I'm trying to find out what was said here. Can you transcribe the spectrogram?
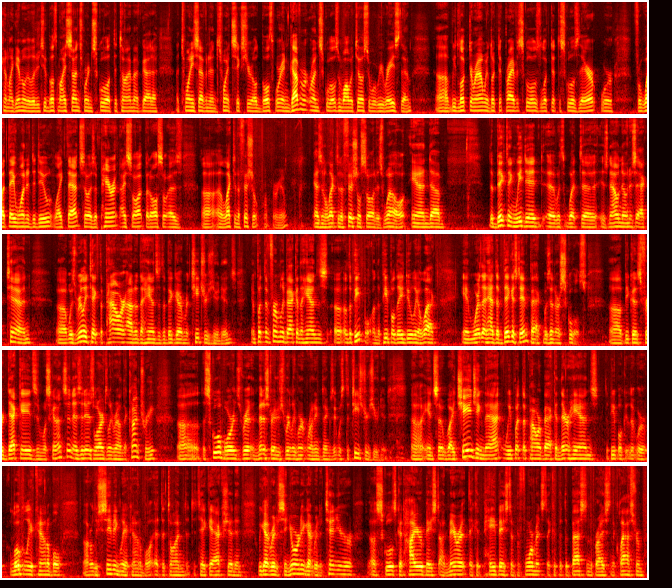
kind of like Emily alluded to, both my sons were in school at the time. I've got a, a 27 and a 26 year old. Both were in government run schools in Wauwatosa where we raised them. Uh, we looked around, we looked at private schools, looked at the schools there were for what they wanted to do like that. So as a parent, I saw it, but also as uh, an elected official, oh, as an elected official saw it as well. And uh, the big thing we did uh, with what uh, is now known as Act 10 uh, was really take the power out of the hands of the big government teachers unions and put them firmly back in the hands of the people and the people they duly elect. And where that had the biggest impact was in our schools. Uh, because for decades in Wisconsin, as it is largely around the country, uh, the school boards, re- administrators really weren't running things. It was the teachers' union. Uh, and so by changing that, we put the power back in their hands, the people that were locally accountable, uh, or at least seemingly accountable at the time to, to, take action. And we got rid of seniority, got rid of tenure. Uh, schools could hire based on merit, they could pay based on performance, they could put the best and the brightest in the classroom.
